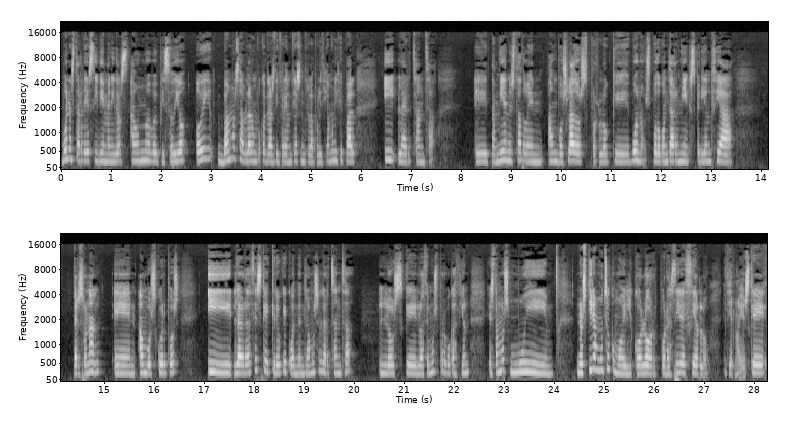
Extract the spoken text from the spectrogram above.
Buenas tardes y bienvenidos a un nuevo episodio. Hoy vamos a hablar un poco de las diferencias entre la Policía Municipal y la Erchancha. Eh, también he estado en ambos lados, por lo que, bueno, os puedo contar mi experiencia personal en ambos cuerpos. Y la verdad es que creo que cuando entramos en la Erchancha, los que lo hacemos por vocación, estamos muy nos tira mucho como el color, por así decirlo. Decir, no, es que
